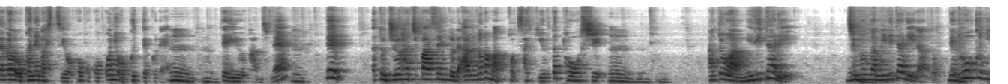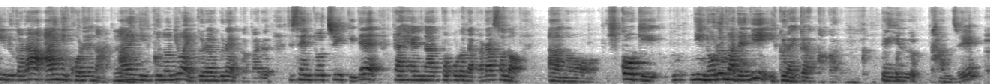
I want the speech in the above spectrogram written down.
だからお金が必要、ここここに送ってくれうん。うんっ。ていう感じね。うんで、あと18%であるのが、まあ、こさっき言った投資。うん。うん。あとはミリタリー。自分がミリタリーだと。で、うん遠くにいるから会いに来れない。うん会いに行くのにはいくらぐらいかかる。で、戦闘地域で大変なところだから、その、あの、飛行機に乗るまでにいくらいくらかかる。っていう感じ。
